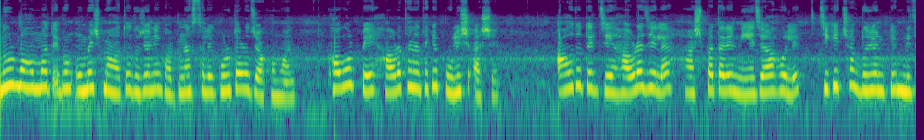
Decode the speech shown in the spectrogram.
নূর মোহাম্মদ এবং উমেশ মাহাতো দুজনেই ঘটনাস্থলে গুরুতর জখম হন। খবর পেয়ে হাওড়া থানা থেকে পুলিশ আসে। আহতদের যে হাওড়া জেলা হাসপাতালে নিয়ে যাওয়া হলে চিকিৎসক দুজনকে মৃত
